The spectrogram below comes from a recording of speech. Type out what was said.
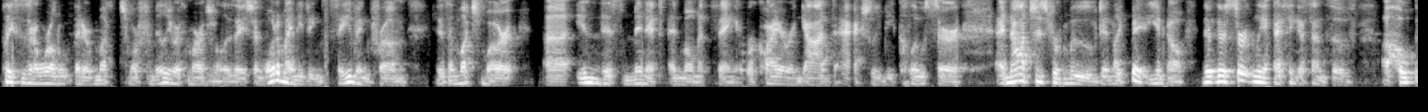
places in our world that are much more familiar with marginalization, what am I needing saving from is a much more uh, in this minute and moment thing, requiring God to actually be closer and not just removed. And like, you know, there, there's certainly, I think, a sense of a hope,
